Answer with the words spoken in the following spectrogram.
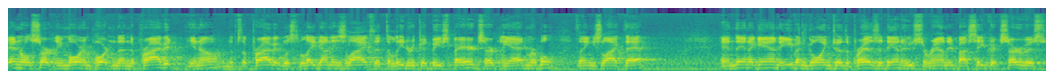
general's certainly more important than the private, you know. And if the private was to lay down his life that the leader could be spared, certainly admirable, things like that. And then again, even going to the president who's surrounded by Secret Service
